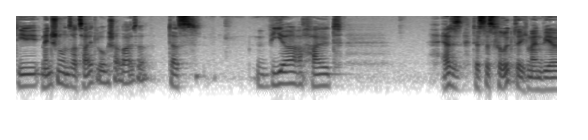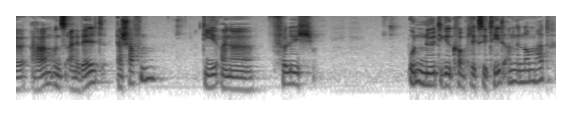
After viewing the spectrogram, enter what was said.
die Menschen unserer Zeit, logischerweise, dass wir halt ja, das, das ist das Verrückte. Ich meine, wir haben uns eine Welt erschaffen, die eine völlig unnötige Komplexität angenommen hat,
